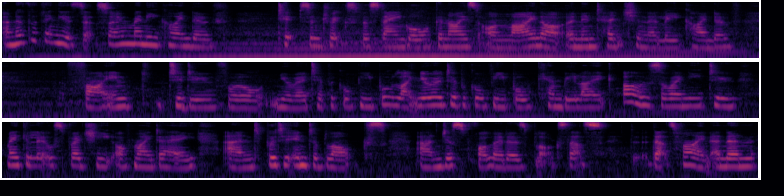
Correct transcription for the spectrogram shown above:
Another thing is that so many kind of tips and tricks for staying organised online are unintentionally kind of fine to do for neurotypical people. Like neurotypical people can be like, oh, so I need to make a little spreadsheet of my day and put it into blocks and just follow those blocks. That's that's fine. And then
